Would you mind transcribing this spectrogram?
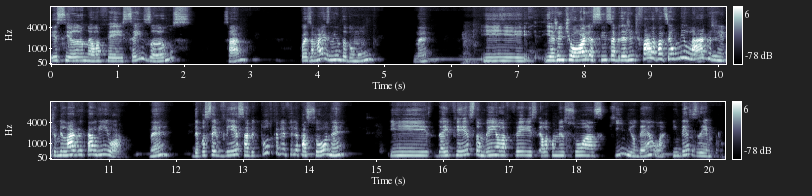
Esse ano ela fez seis anos, sabe? Coisa mais linda do mundo, né? E, e a gente olha assim, sabe? A gente fala, fazer assim, é um milagre, gente. O milagre tá ali, ó, né? De você ver, sabe, tudo que a minha filha passou, né? E daí fez também, ela fez, ela começou as químio dela em dezembro.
